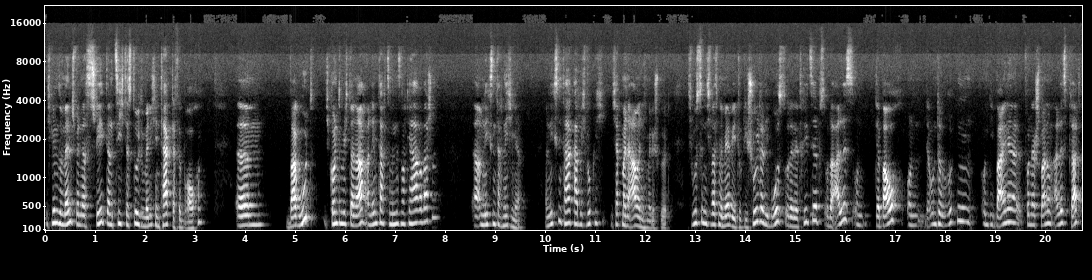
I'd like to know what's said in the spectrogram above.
ich bin so ein Mensch, wenn das steht, dann ziehe ich das durch und wenn ich den Tag dafür brauche. Ähm, war gut. Ich konnte mich danach an dem Tag zumindest noch die Haare waschen äh, am nächsten Tag nicht mehr. Am nächsten Tag habe ich wirklich, ich habe meine Arme nicht mehr gespürt. Ich wusste nicht, was mir mehr wehtut. Die Schulter, die Brust oder der Trizeps oder alles und der Bauch und der untere Rücken und die Beine von der Spannung, alles platt.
